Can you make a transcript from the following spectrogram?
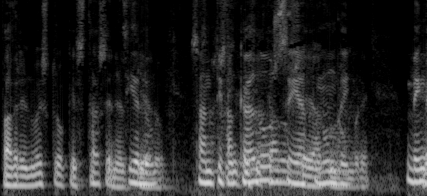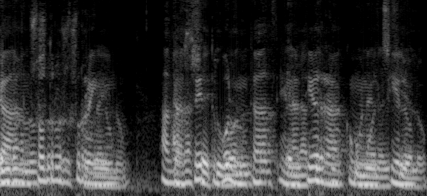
Padre nuestro que estás en el cielo, Cielo, santificado, sea tu nombre. Venga a nosotros tu reino. Hágase tu voluntad en la tierra como en el cielo.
